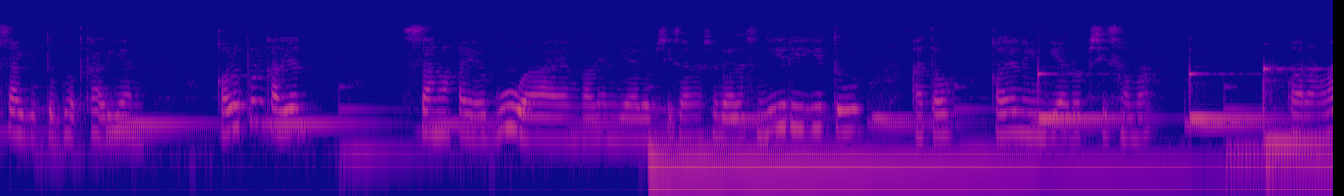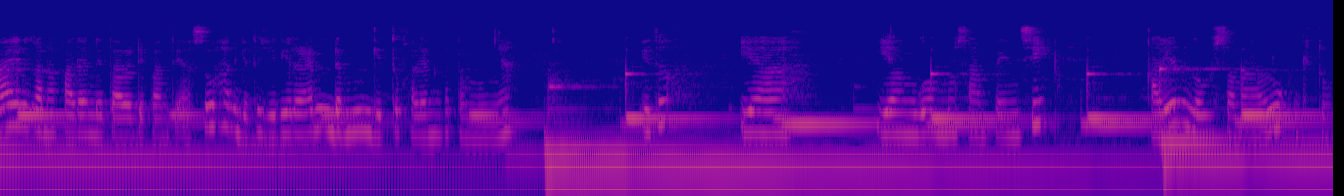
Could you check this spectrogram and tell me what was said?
biasa gitu buat kalian. Kalaupun kalian sama kayak gua yang kalian diadopsi sama saudara sendiri gitu atau kalian yang diadopsi sama orang lain karena kalian ditaruh di panti asuhan gitu jadi random gitu kalian ketemunya. Itu ya yang gue mau sampein sih kalian gak usah malu gitu.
